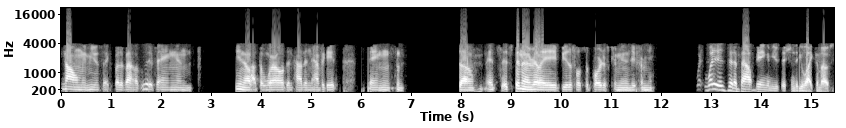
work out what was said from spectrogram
not only music but about living and you know about the world and how to navigate things and so it's it's been a really beautiful, supportive community for me. What what is it about being a musician that you like the most?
